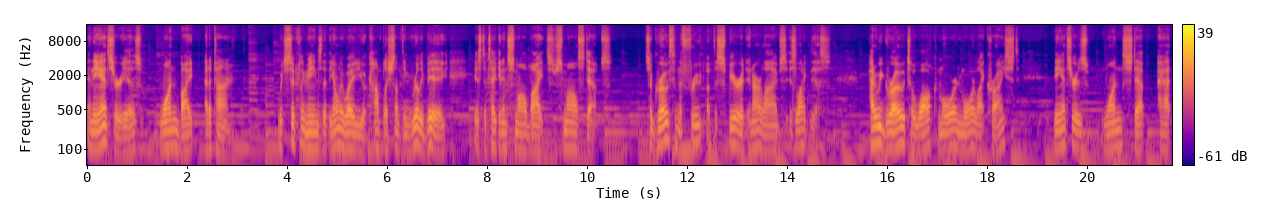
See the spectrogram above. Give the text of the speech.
And the answer is one bite at a time, which simply means that the only way you accomplish something really big is to take it in small bites, small steps. So, growth in the fruit of the Spirit in our lives is like this. How do we grow to walk more and more like Christ? The answer is one step at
